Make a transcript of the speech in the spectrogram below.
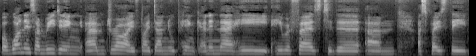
well, one is I'm reading um, Drive by Daniel Pink, and in there he he refers to the, um, I suppose the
